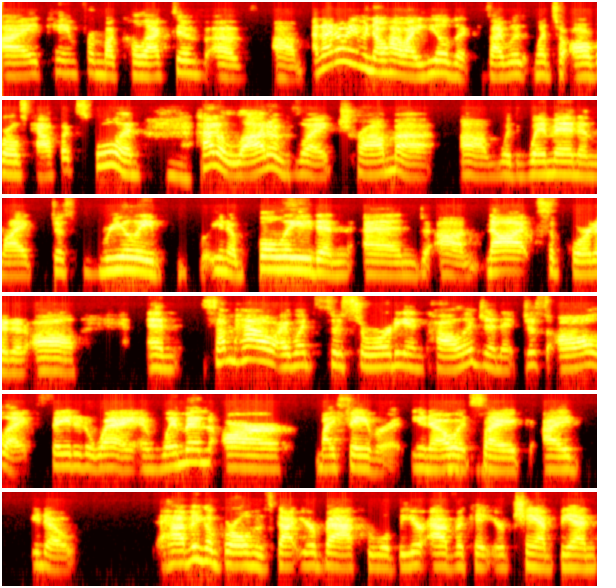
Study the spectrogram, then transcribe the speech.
I came from a collective of, um, and I don't even know how I healed it because I went to all girls Catholic school and Mm. had a lot of like trauma um, with women and like just really, you know, bullied and, and um, not supported at all. And somehow I went to sorority in college and it just all like faded away. And women are my favorite. You know, it's mm-hmm. like I, you know, having a girl who's got your back, who will be your advocate, your champion.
